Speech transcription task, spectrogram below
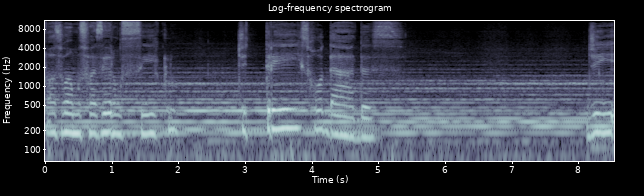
Nós vamos fazer um ciclo de três rodadas de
